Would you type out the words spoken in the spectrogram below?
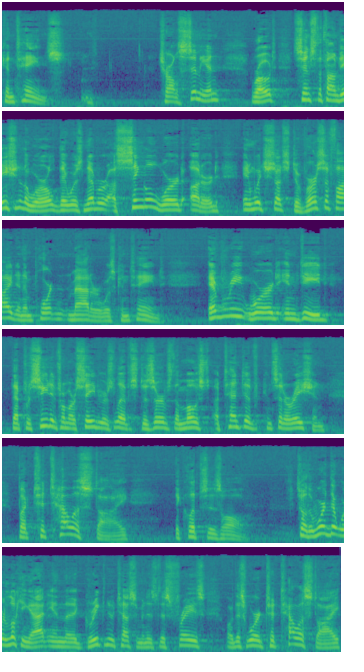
contains. Charles Simeon wrote, Since the foundation of the world, there was never a single word uttered in which such diversified and important matter was contained. Every word, indeed, that proceeded from our Savior's lips deserves the most attentive consideration, but tetelestai eclipses all. So the word that we're looking at in the Greek New Testament is this phrase, or this word tetelestai,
